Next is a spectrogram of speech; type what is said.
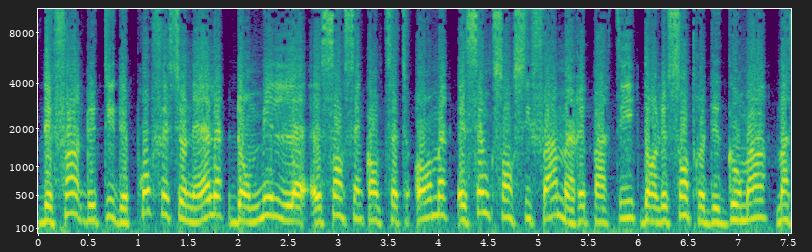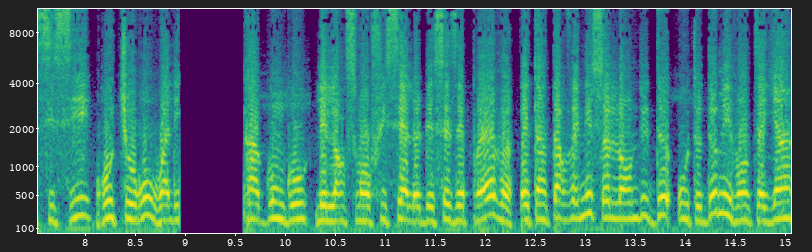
des fins d'études professionnelles, dont 1157 hommes et 506 femmes répartis dans le centre de Goma, Massissi, Rutshuru, Wali. Le lancement officiel de ces épreuves est intervenu ce lundi 2 août 2021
